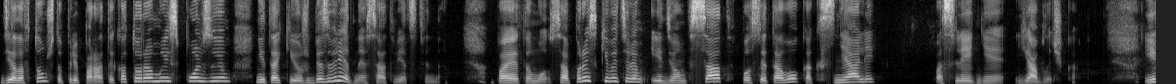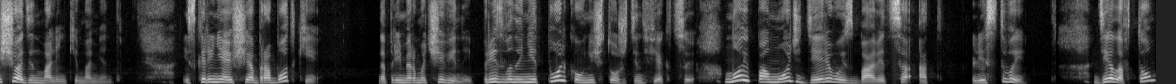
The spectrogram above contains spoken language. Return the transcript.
Дело в том, что препараты, которые мы используем, не такие уж безвредные, соответственно. Поэтому с опрыскивателем идем в сад после того, как сняли последнее яблочко. Еще один маленький момент. Искореняющие обработки, например, мочевиной, призваны не только уничтожить инфекцию, но и помочь дереву избавиться от листвы. Дело в том,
